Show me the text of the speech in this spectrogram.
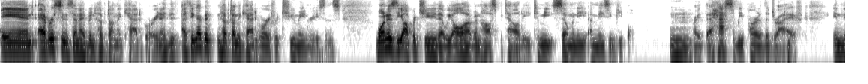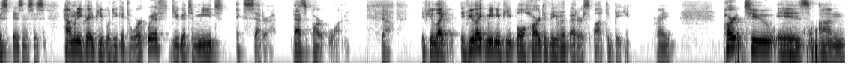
And ever since then, I've been hooked on the category. And I, th- I think I've been hooked on the category for two main reasons. One is the opportunity that we all have in hospitality to meet so many amazing people, mm. right? That has to be part of the drive in this business is how many great people do you get to work with? Do you get to meet, etc. That's part one. Yeah. If you like, if you like meeting people, hard to think of a better spot to be, right? Part two is um,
